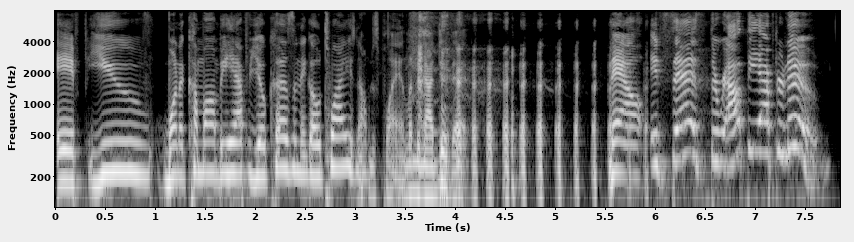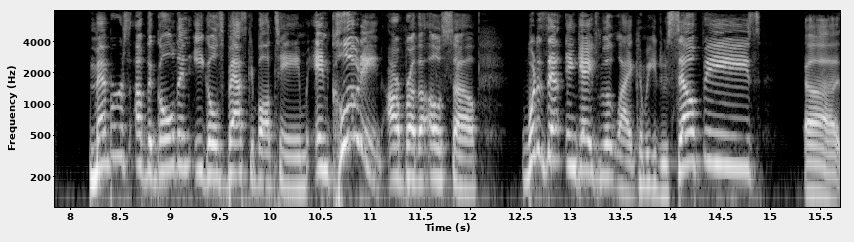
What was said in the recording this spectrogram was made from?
if you want to come on behalf of your cousin and go twice, no, I'm just playing. Let me not do that. now, it says throughout the afternoon, members of the Golden Eagles basketball team, including our brother Oso, what does that engagement look like? Can we do selfies? Uh,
